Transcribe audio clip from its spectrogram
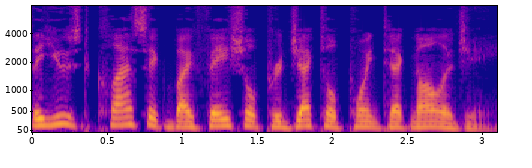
They used classic bifacial projectile point technology.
